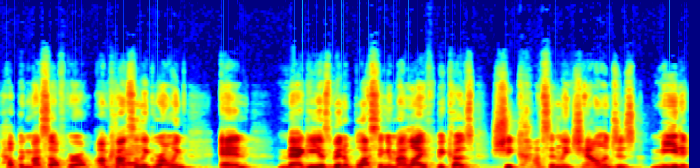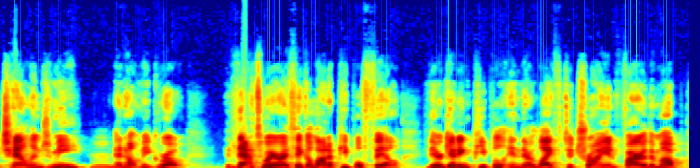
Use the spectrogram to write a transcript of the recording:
helping myself grow. I'm constantly Right. growing and Maggie has been a blessing in my life because she constantly challenges me to challenge me Mm-hmm. and help me grow. That's where I think a lot of people fail. They're getting people in their life to try and fire them up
